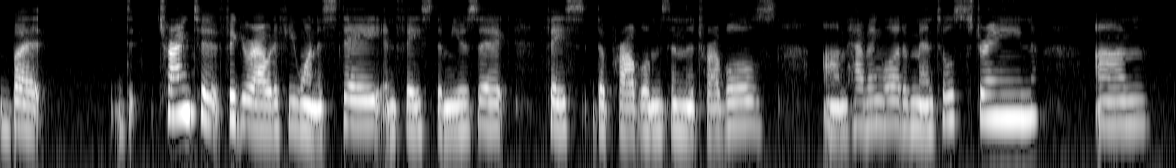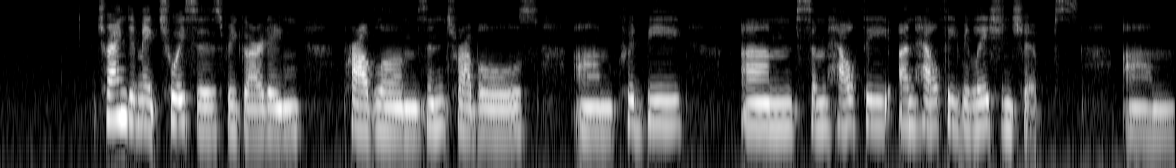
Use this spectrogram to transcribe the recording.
but trying to figure out if you want to stay and face the music, face the problems and the troubles, um, having a lot of mental strain, um, trying to make choices regarding problems and troubles, um, could be um, some healthy, unhealthy relationships um,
